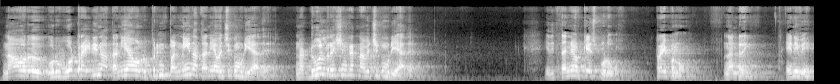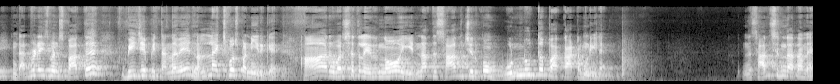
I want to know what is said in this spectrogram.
நான் ஒரு ஒரு ஓட்டர் ஐடி நான் தனியாக ஒன்று பிரிண்ட் பண்ணி நான் தனியாக வச்சுக்க முடியாது. நான் டுவல் ரேஷன் கார்டு நான் வச்சுக்க முடியாது. இதுக்கு தனியாக ஒரு கேஸ் போடுவோம். ட்ரை பண்ணுவோம். நன்றி. எனிவே இந்த அட்வர்டைஸ்மெண்ட்ஸ் பார்த்து பிஜேபி தன்னவே நல்லா எக்ஸ்போஸ் பண்ணியிருக்கு. ஆறு வருஷத்தில் இருந்தோம் என்னத்தை சாதிச்சிருக்கோம் ஒன்றுத்தை பா காட்ட முடியல. இன்னும் சாதிச்சிருந்தா தானே?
